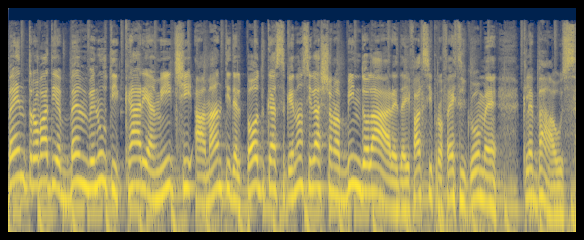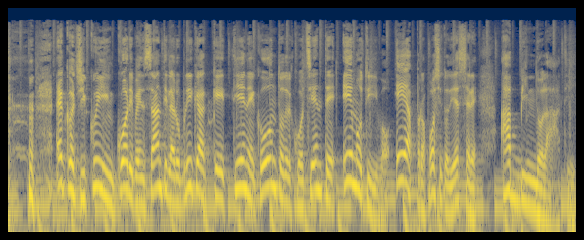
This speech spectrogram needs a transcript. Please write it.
Bentrovati e benvenuti cari amici amanti del podcast che non si lasciano abbindolare dai falsi profeti come Clubhouse. Eccoci qui in Cuori Pensanti, la rubrica che tiene conto del quoziente emotivo. E a proposito di essere abbindolati,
